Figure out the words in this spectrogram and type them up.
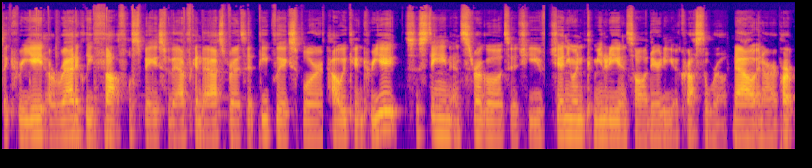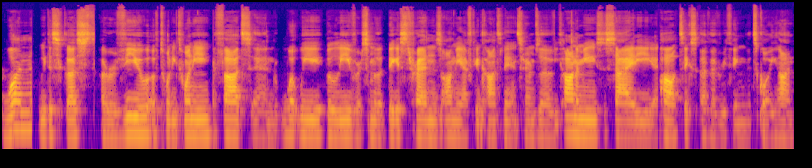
to create a radically thoughtful space for the African diaspora to deeply explore how we can create, sustain, and struggle to achieve genuine community and solidarity across the world. Now, in our part one, we discussed a review of 2020, thoughts, and what we believe are some of the biggest trends on the African continent in terms of economy, society, and politics of everything that's going on.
